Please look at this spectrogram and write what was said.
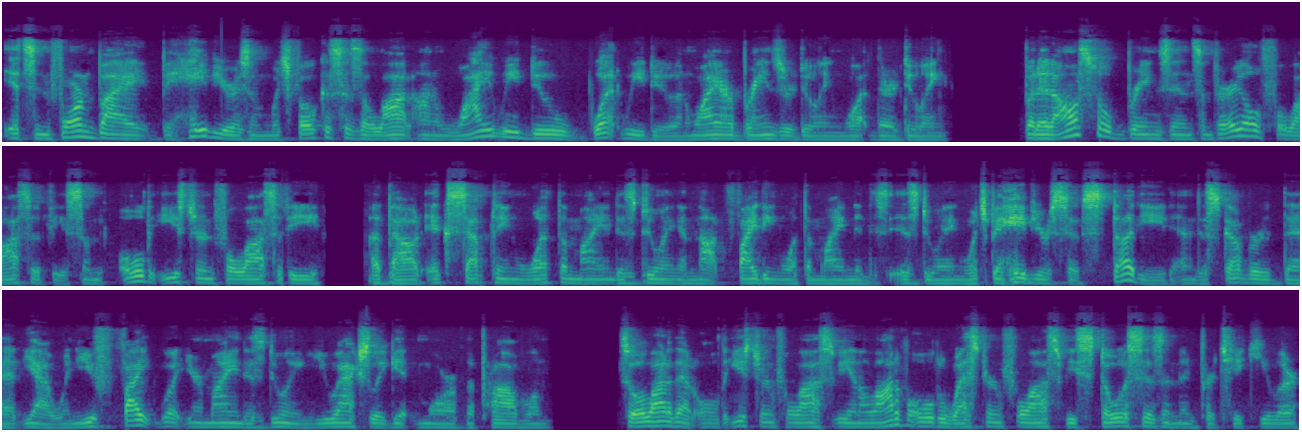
it's informed by behaviorism which focuses a lot on why we do what we do and why our brains are doing what they're doing but it also brings in some very old philosophy, some old eastern philosophy about accepting what the mind is doing and not fighting what the mind is, is doing, which behaviors have studied and discovered that, yeah, when you fight what your mind is doing, you actually get more of the problem. So, a lot of that old Eastern philosophy and a lot of old Western philosophy, Stoicism in particular,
